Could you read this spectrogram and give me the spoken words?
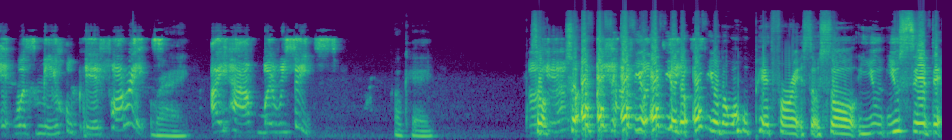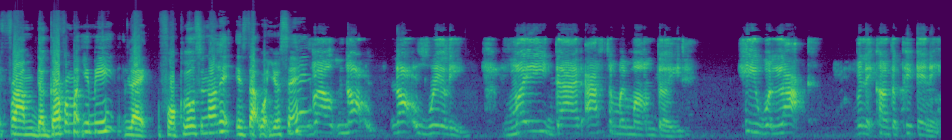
it was me who paid for it. Right. I have my receipts. Okay. Oh, so, Okay? so if, if, if you if you're the if you're the one who paid for it, so so you you saved it from the government, you mean, like foreclosing on it? Is that what you're saying? Well, not not really. My dad, after my mom died, he would lack when it comes to paying it.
